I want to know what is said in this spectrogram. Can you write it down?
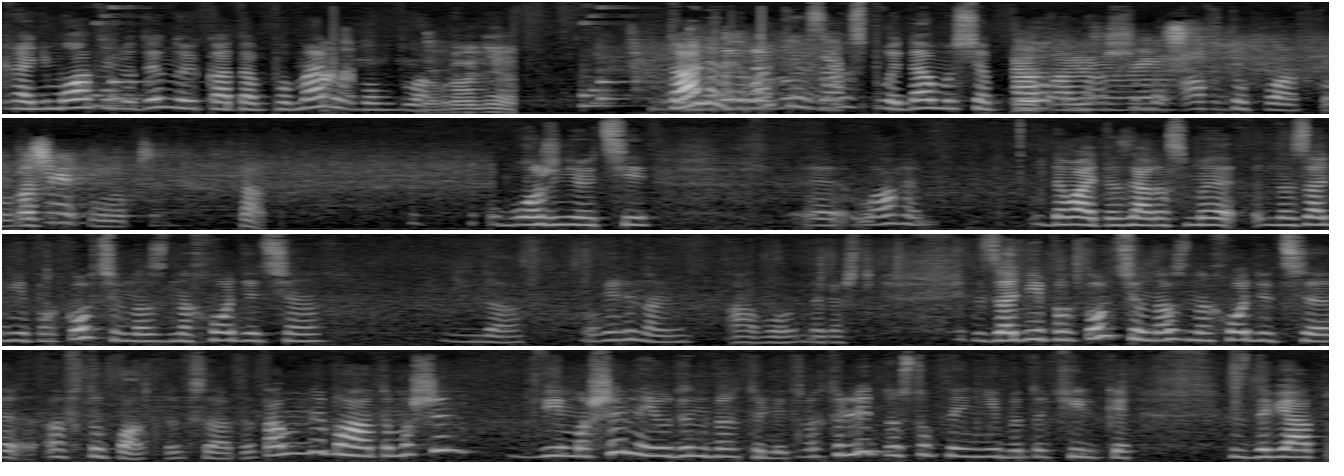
реанімувати людину, яка там померла, бла бла. Доброго дня. Далі давайте зараз пройдемося по нашому автопарку. Ваші хлопці. Обожнюю ці е, лаги. Давайте зараз ми на задній парковці у нас знаходяться. Да, оригінально. А, во, нарешті. На задній парковці у нас знаходиться автопарк, так сказати. Там небагато машин, дві машини і один вертоліт. Вертоліт доступний нібито тільки з 9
